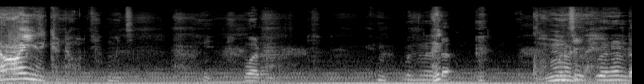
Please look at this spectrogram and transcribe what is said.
ഞാൻ ഇരിക്കണ്ട വേണ്ട.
